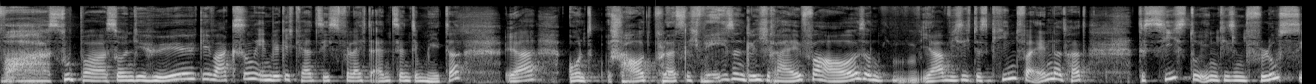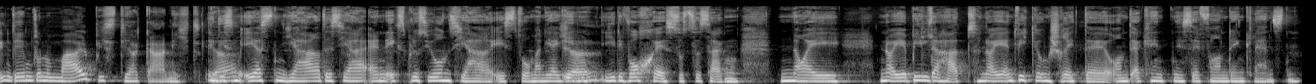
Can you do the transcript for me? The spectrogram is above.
wow, super, so in die Höhe gewachsen. In Wirklichkeit siehst vielleicht ein Zentimeter, ja, und schaut plötzlich wesentlich reifer aus und ja, wie sich das Kind verändert hat, das siehst du in diesem Fluss, in dem du normal bist, ja gar nicht. In ja. diesem ersten Jahr, das ja ein Explosionsjahr ist, wo man ja, jeden, ja. jede Woche sozusagen neu, neue Bilder hat, neue Entwicklungsschritte und Erkenntnisse von den Kleinsten.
